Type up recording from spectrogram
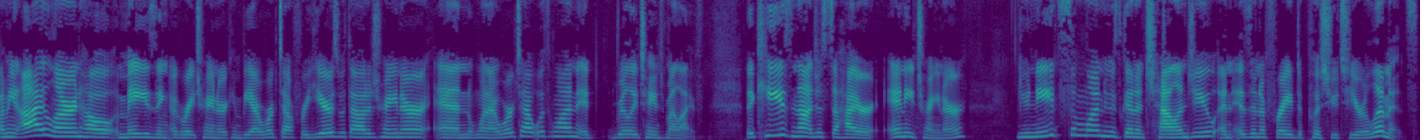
I mean, I learned how amazing a great trainer can be. I worked out for years without a trainer, and when I worked out with one, it really changed my life. The key is not just to hire any trainer, you need someone who's going to challenge you and isn't afraid to push you to your limits,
